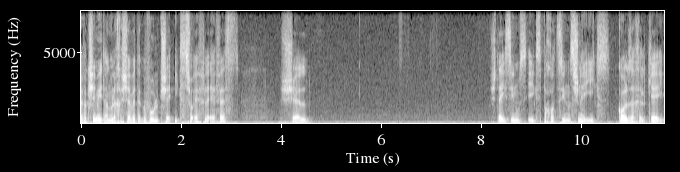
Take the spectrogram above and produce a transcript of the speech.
מבקשים מאיתנו לחשב את הגבול כש-x שואף ל-0 של שתי סינוס x פחות סינוס 2x, כל זה חלקי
